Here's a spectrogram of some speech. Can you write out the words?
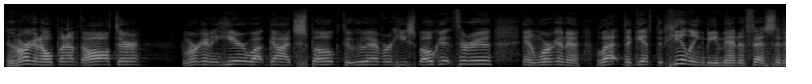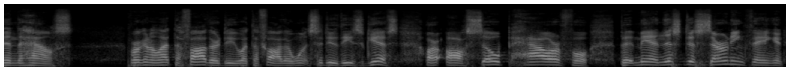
And we're going to open up the altar and we're going to hear what God spoke through whoever He spoke it through, and we're going to let the gift of healing be manifested in the house. We're going to let the Father do what the Father wants to do. These gifts are all so powerful. But man, this discerning thing, and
